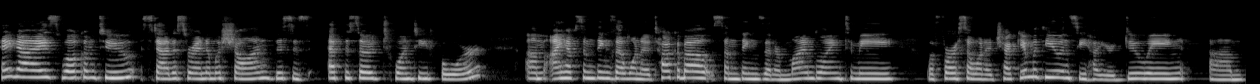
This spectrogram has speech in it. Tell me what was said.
Hey guys, welcome to Status Random with Sean. This is episode 24. Um, I have some things I want to talk about, some things that are mind blowing to me. But first, I want to check in with you and see how you're doing. Um,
